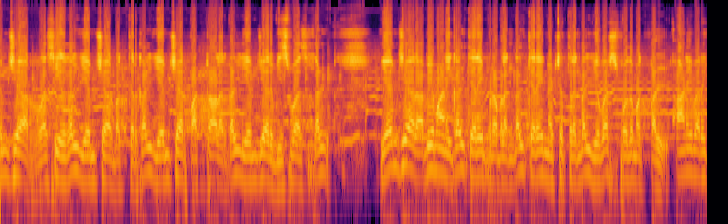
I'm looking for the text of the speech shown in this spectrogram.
எம்ஜிஆர் ரசிகர்கள் எம்ஜிஆர் பக்தர்கள் எம்ஜிஆர் பற்றாளர்கள் எம்ஜிஆர் விசுவாசிகள் எம்ஜிஆர் அபிமானிகள் திரைப்பிரபலங்கள் திரை நட்சத்திரங்கள் யுவர்ஸ் பொதுமக்கள் அனைவரை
